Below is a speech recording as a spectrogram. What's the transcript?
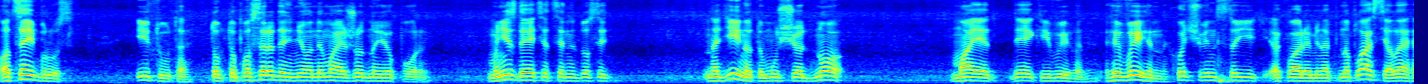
оцей брус і тут. Тобто посередині нього немає жодної опори. Мені здається, це не досить надійно, тому що дно має деякий вигин. Ги- Вигин, хоч він стоїть в акваріумі на пінопласті, але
